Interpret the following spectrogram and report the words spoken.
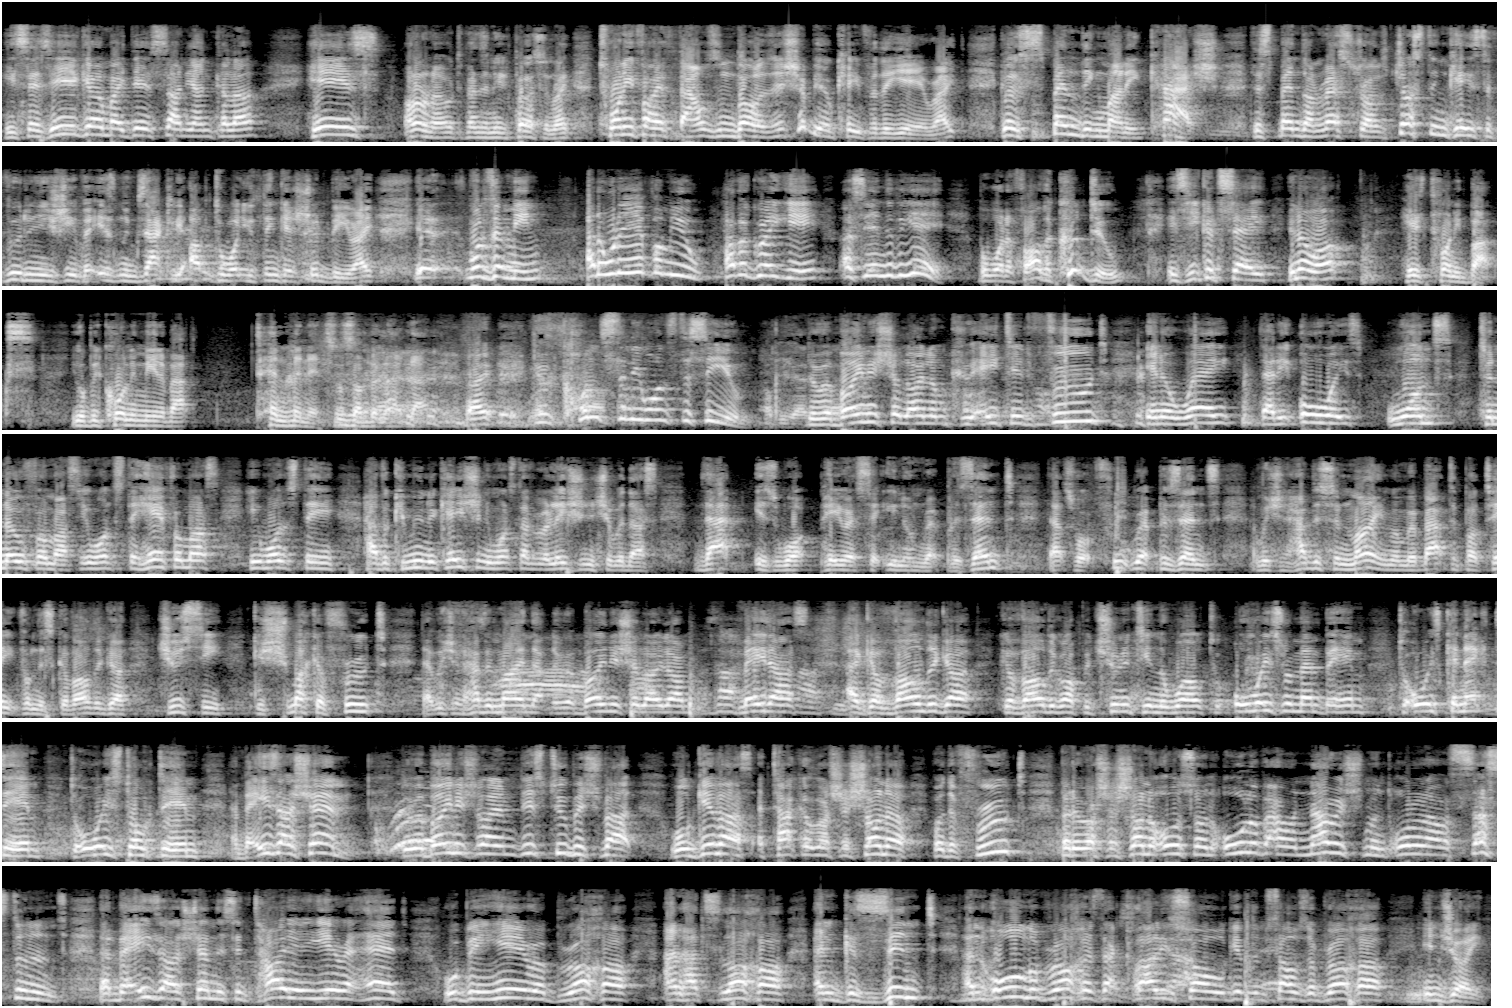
He says, Here you go, my dear son Yankala. Here's, I don't know, it depends on each person, right? $25,000. It should be okay for the year, right? Go spending money, cash, to spend on restaurants, just in case the food in yeshiva isn't exactly up to what you think it should be, right? Yeah, what does that mean? I don't want to hear from you. Have a great year. That's the end of the year. But what a father could do is he could say, you know what? Here's 20 bucks. You'll be calling me in about 10 minutes or something like that. Right? He constantly wants to see you. The Ribbono Shel Olam created food in a way that he always wants to know from us. He wants to hear from us. He wants to have a communication. He wants to have a relationship with us. That is what Peres Se'ilon represent. That's what fruit represents. And we should have this in mind when we're about to partake from this Gavaldiga, juicy, geschmacka fruit, that we should have in mind that the Ribbono Shel Olam made us a Gavaldiga, Gavaldiga opportunity in the world to always remember Him, to always connect to Him, to always talk to Him. And Be'ez Hashem, the Ribbono Shel Olam, this Tu B'Shvat, will give us a Taka Rosh Hashanah for the fruit fruit, but a Rosh Hashanah also on all of our nourishment, all of our sustenance, that Be'ezah Hashem this entire year ahead will be a year of bracha and hatzlacha and gezint and all the brachas that Klal Yisrael will give themselves a bracha. Enjoy.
